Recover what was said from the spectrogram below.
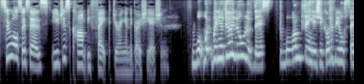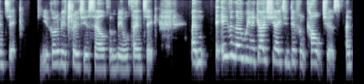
Sue also says you just can't be fake during a negotiation. When you're doing all of this, the one thing is you've got to be authentic. You've got to be true to yourself and be authentic. And even though we negotiate in different cultures, and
